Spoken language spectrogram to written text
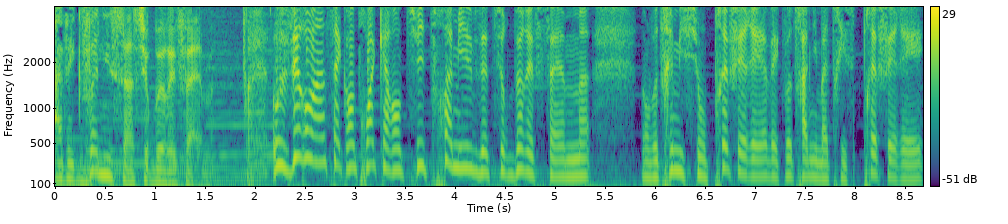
avec Vanessa sur Beurre FM. Au 01 53 48 3000, vous êtes sur Beurre FM, dans votre émission préférée, avec votre animatrice préférée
